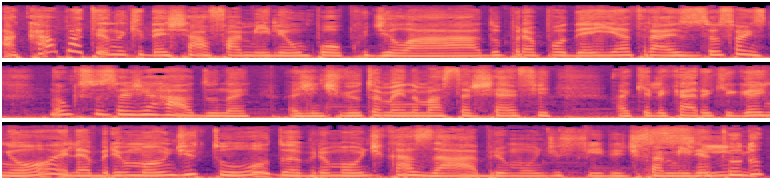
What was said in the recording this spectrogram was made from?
Acaba tendo que deixar a família um pouco de lado pra poder ir atrás dos seus sonhos. Não que isso seja errado, né? A gente viu também no Masterchef aquele cara que ganhou, ele abriu mão de tudo, abriu mão de casar, abriu mão de filho, de família, Sim. tudo,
